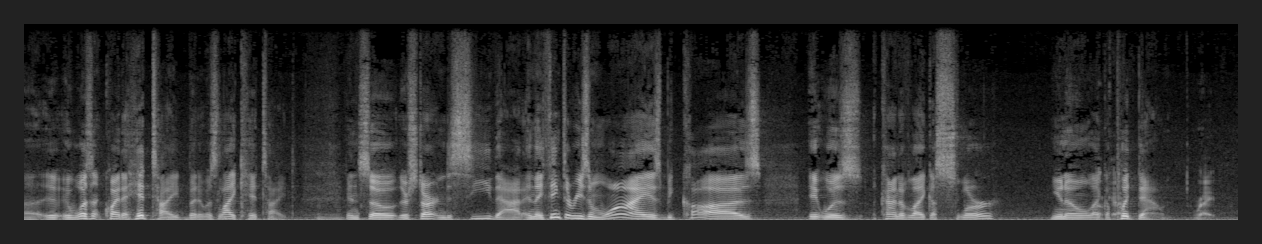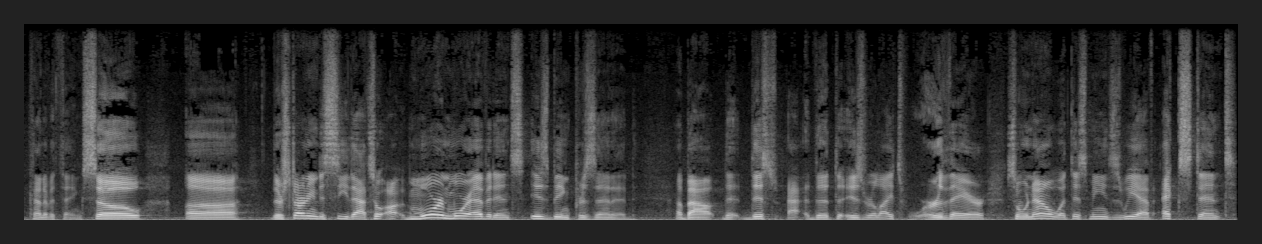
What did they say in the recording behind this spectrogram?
uh, it, it wasn't quite a Hittite, but it was like Hittite. And so they're starting to see that. And they think the reason why is because it was kind of like a slur, you know, like Okay. a put down Right. kind of a thing. So uh, they're starting to see that. So uh, more and more evidence is being presented about that this uh, that the Israelites were there. So now what this means is we have extant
